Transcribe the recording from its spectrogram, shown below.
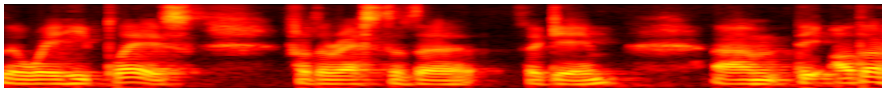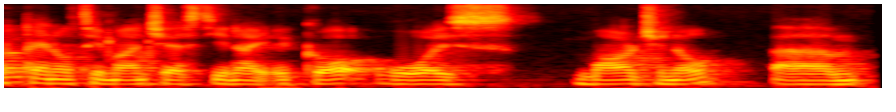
the way he plays for the rest of the the game. Um, the other penalty Manchester United got was marginal um,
